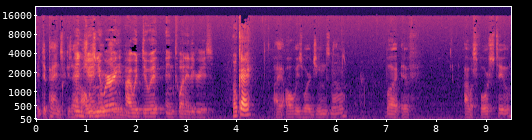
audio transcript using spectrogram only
It depends because I In always wear January, jeans. I would do it in 20 degrees. Okay. I always wear jeans now, but if I was forced to,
